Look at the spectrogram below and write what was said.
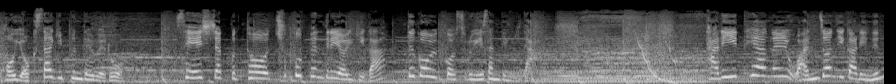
더 역사 깊은 대회로 새해 시작부터 축구 팬들의 열기가 뜨거울 것으로 예상됩니다. 달이 태양을 완전히 가리는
